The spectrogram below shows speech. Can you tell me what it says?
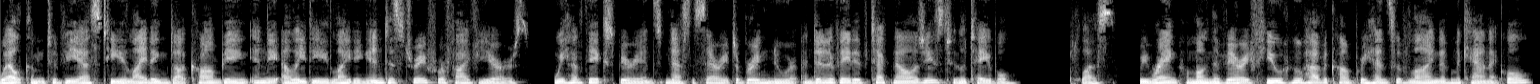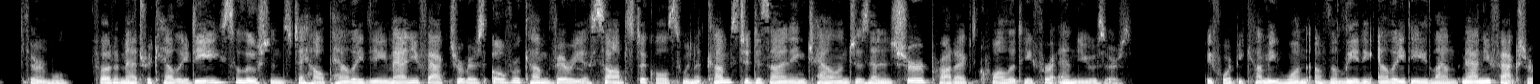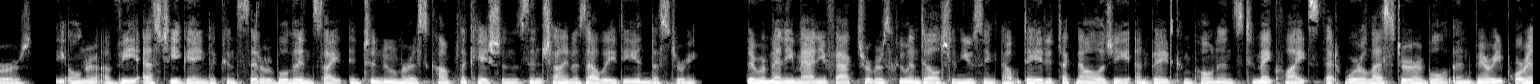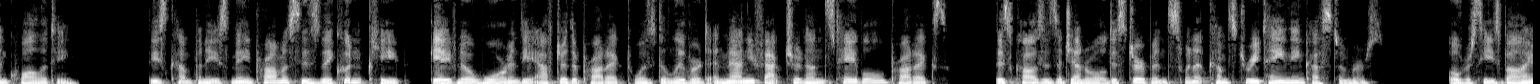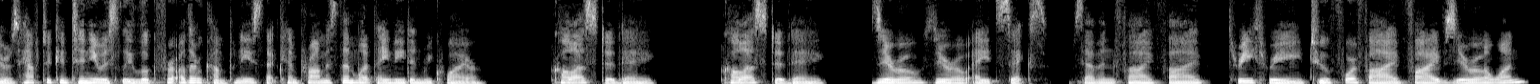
Welcome to VSTLighting.com. Being in the LED lighting industry for five years, we have the experience necessary to bring newer and innovative technologies to the table. Plus, we rank among the very few who have a comprehensive line of mechanical, thermal, photometric LED solutions to help LED manufacturers overcome various obstacles when it comes to designing challenges and ensure product quality for end users. Before becoming one of the leading LED lamp manufacturers, the owner of VST gained a considerable insight into numerous complications in China's LED industry. There were many manufacturers who indulged in using outdated technology and made components to make lights that were less durable and very poor in quality. These companies made promises they couldn't keep, gave no warranty after the product was delivered, and manufactured unstable products. This causes a general disturbance when it comes to retaining customers. Overseas buyers have to continuously look for other companies that can promise them what they need and require. Call us today. Call us today. 0086 755 33245 501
